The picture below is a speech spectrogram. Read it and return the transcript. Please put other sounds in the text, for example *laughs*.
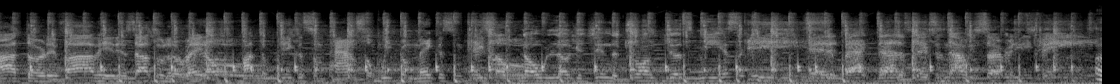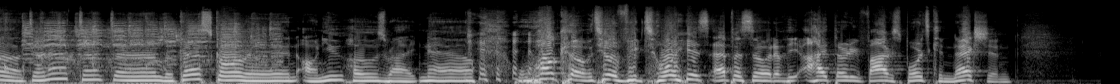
I-35 heading south to Laredo. About to pick up some pounds so we can make us some queso. No luggage in the trunk, just me and some keys. Headed back Dallas, Texas, now we serving these fiends. Uh, dun, dun, dun, dun, Luka scoring on you hoes right now. *laughs* Welcome to a victorious episode of the I 35 Sports Connection.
